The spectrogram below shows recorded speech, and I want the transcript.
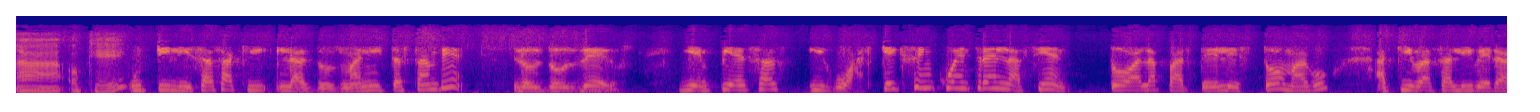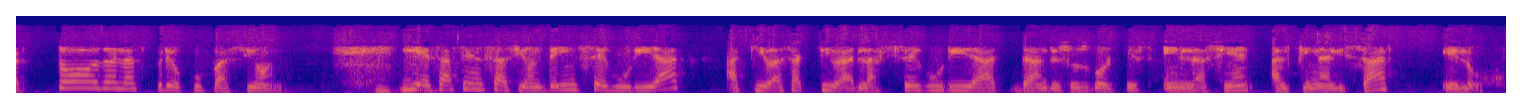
Ah, ok. utilizas aquí las dos manitas también, los dos dedos, y empiezas igual. ¿Qué se encuentra en la sien? Toda la parte del estómago. Aquí vas a liberar todas las preocupaciones. Y esa sensación de inseguridad, aquí vas a activar la seguridad dando esos golpes en la sien al finalizar el ojo.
